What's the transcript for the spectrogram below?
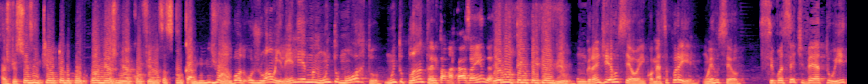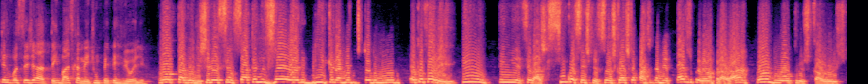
As pessoas em quem eu tô depositando minha, minha confiança são Camila e João. Pô, o João William, ele é muito morto, muito planta. Ele tá na casa ainda? Eu não tenho pay-per-view. Um grande erro seu, hein? Começa por aí. Um erro seu. Se você tiver Twitter, você já tem basicamente um pay-per-view ali. Protagonista, ele é sensato, ele zoa, ele brinca, ele é amigo de todo mundo. É o que eu falei. Tem, tem, sei lá, acho que cinco ou seis pessoas que eu acho que a partir da metade do programa para lá, quando outros calouros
